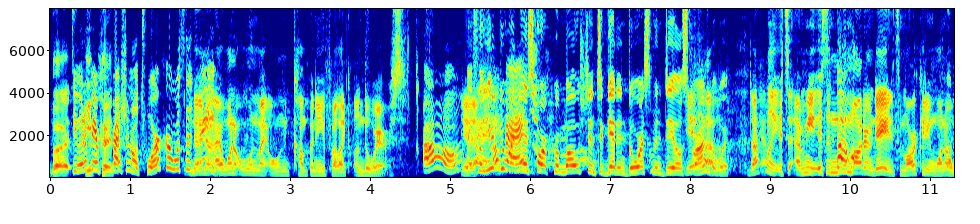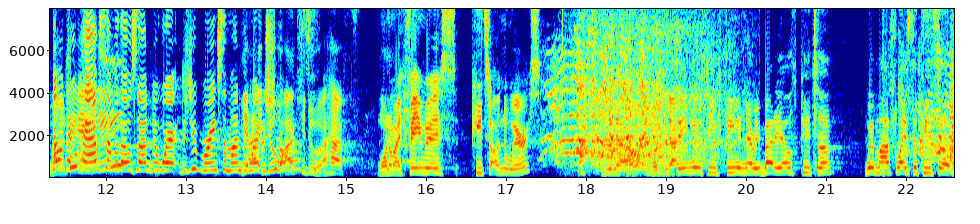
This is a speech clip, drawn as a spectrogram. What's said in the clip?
But Do you want to be a could, professional twerker? What's the No, dream? no, I want to own my own company for like underwears. Oh, okay. Yeah. So you're doing this for promotion to get endorsement deals for underwear. Definitely. It's I mean, it's a new modern day. It's marketing 101. Don't you have some of those underwear? Did you bring some underwear? Yeah, underwear I to do. show I us? actually do. I have one of my famous pizza underwears. you know? and But the thing is, he's feeding everybody else pizza with my slice of pizza. I'm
